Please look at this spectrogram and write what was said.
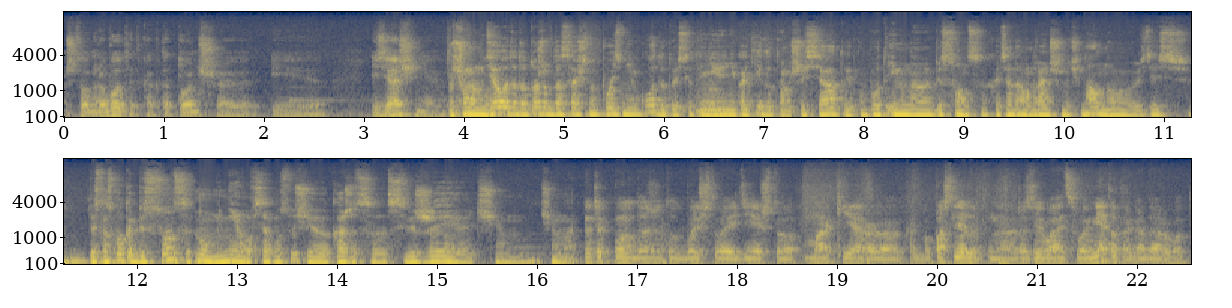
что он работает как-то тоньше и изящнее. Причем он делает это тоже в достаточно поздние годы, то есть это mm. не, не какие-то там 60-е, там, вот именно без солнца. Хотя да, он раньше начинал, но здесь... То есть насколько без солнца, ну, мне во всяком случае кажется свежее, чем, чем это. Ну, так понял, даже тут больше твоя идея, что Маркер э, как бы последовательно развивает свой метод, а Гадар вот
